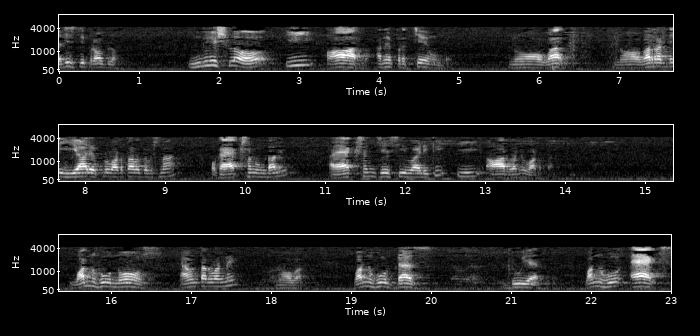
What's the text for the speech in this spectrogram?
దట్ ఈస్ ది ప్రాబ్లం ఇంగ్లీష్లో ఈఆర్ అనే ప్రత్యయం ఉంది. నోవర్. నోవర్ అంటే ఈఆర్ ఎప్పుడు వాడతారో తెలిసిన? ఒక యాక్షన్ ఉండాలి. ఆ యాక్షన్ చేసి వాడికి ఈఆర్ అని వాడతారు. One who knows. ఏమంటారు వాడిని? Knower one who does. Doer one who acts.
